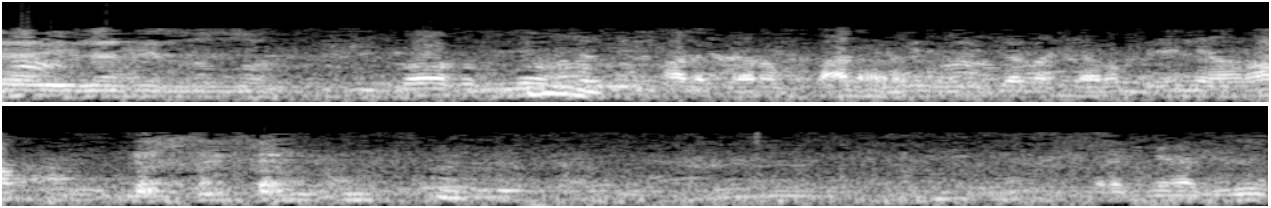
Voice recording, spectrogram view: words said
لا اله الا الله الله يا رب. تعالى يا رب اني اراك ربنا الله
